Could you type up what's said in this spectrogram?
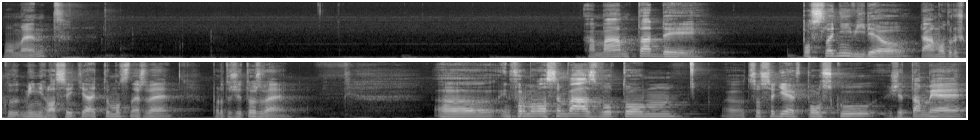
Moment. A mám tady poslední video, dám ho trošku méně hlasitě, ať to moc neřve, protože to řve. Uh, informoval jsem vás o tom, uh, co se děje v Polsku, že tam je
